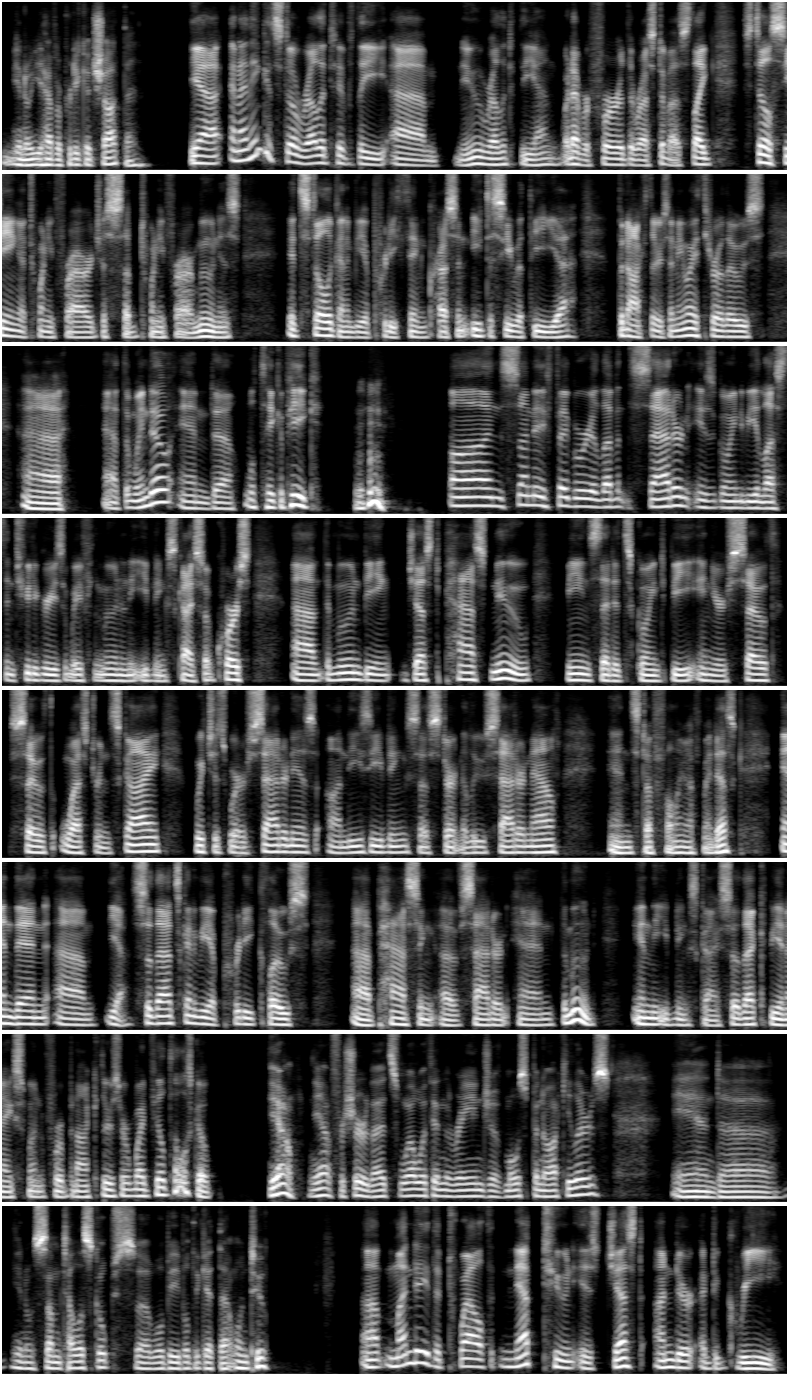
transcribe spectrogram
you know, you have a pretty good shot then. Yeah, and I think it's still relatively um, new, relatively young, whatever for the rest of us. Like still seeing a 24 hour, just sub 24 hour moon is, it's still going to be a pretty thin crescent. Need to see with the uh, binoculars anyway. Throw those uh, at the window, and uh, we'll take a peek. Mm-hmm. On Sunday, February 11th, Saturn is going to be less than two degrees away from the moon in the evening sky. So, of course, uh, the moon being just past new means that it's going to be in your south southwestern sky, which is where Saturn is on these evenings. Uh, starting to lose Saturn now and stuff falling off my desk. And then, um, yeah, so that's going to be a pretty close uh, passing of Saturn and the moon in the evening sky. So that could be a nice one for binoculars or wide field telescope. Yeah, yeah, for sure. That's well within the range of most binoculars, and uh, you know some telescopes uh, will be able to get that one too. Uh, Monday the 12th, Neptune is just under a degree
